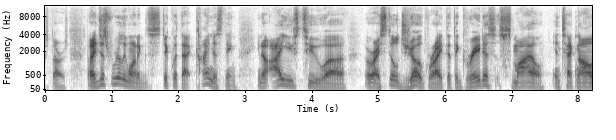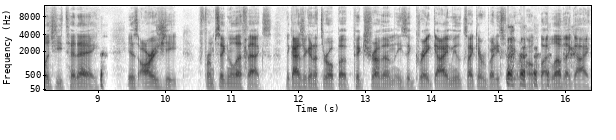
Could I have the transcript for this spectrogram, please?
stars. But I just really want to stick with that kindness theme. You know, I used to, uh, or I still joke, right, that the greatest smile in technology today is Arijit from Signal FX. The guys are going to throw up a picture of him. He's a great guy. I mean, he looks like everybody's favorite uncle. I love that guy.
